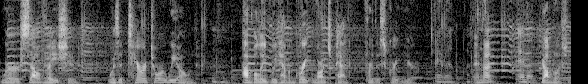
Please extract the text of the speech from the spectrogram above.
where salvation was a territory we owned, mm-hmm. I believe we'd have a great launch pad for this great year. Amen. Think Amen. so. Amen. God bless you.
